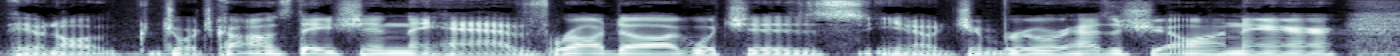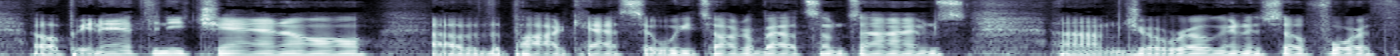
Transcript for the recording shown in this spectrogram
They have an all George Carlin station. They have Raw Dog, which is you know Jim Breuer has a show on there. Opie and Anthony channel of the podcast that we talk about sometimes. Um, Joe Rogan and so forth.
